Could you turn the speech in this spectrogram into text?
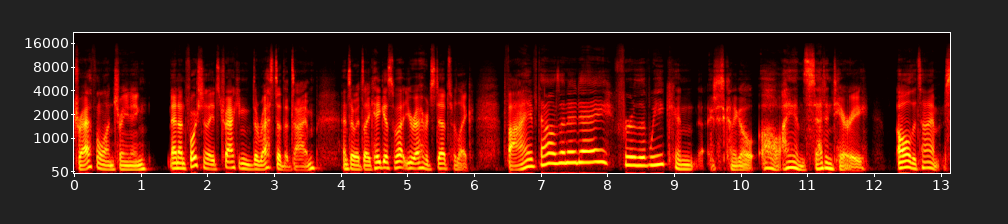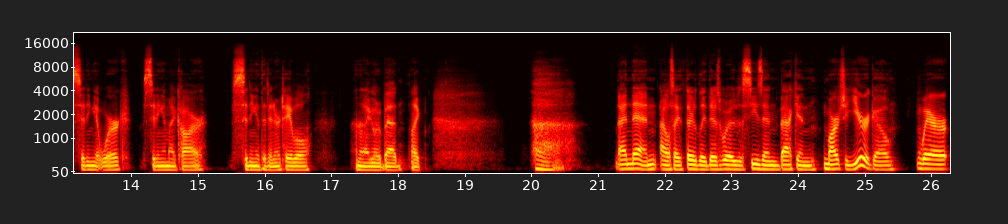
triathlon training. And unfortunately, it's tracking the rest of the time. And so it's like, hey, guess what? Your average steps are like 5,000 a day for the week. And I just kind of go, oh, I am sedentary all the time. I'm sitting at work, sitting in my car, sitting at the dinner table, and then I go to bed. Like, and then I will say, thirdly, there's was a season back in March a year ago where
